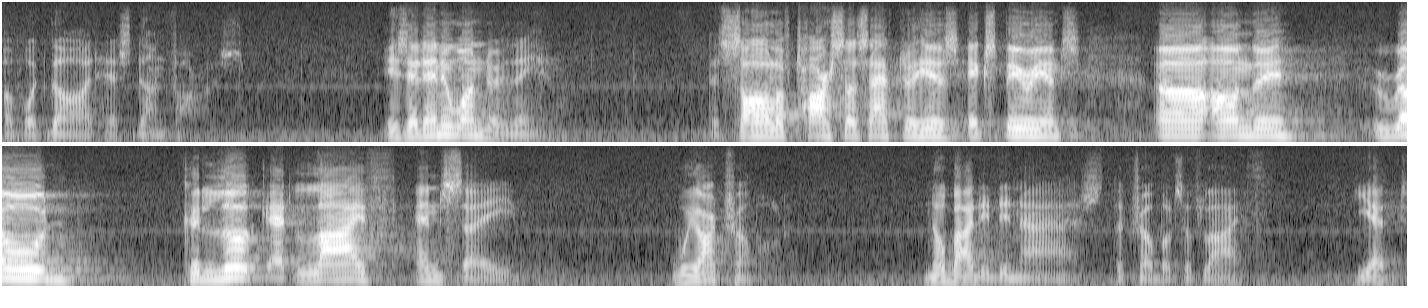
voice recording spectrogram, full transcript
of what God has done for us. Is it any wonder then that Saul of Tarsus, after his experience uh, on the road, could look at life and say, We are troubled. Nobody denies the troubles of life, yet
